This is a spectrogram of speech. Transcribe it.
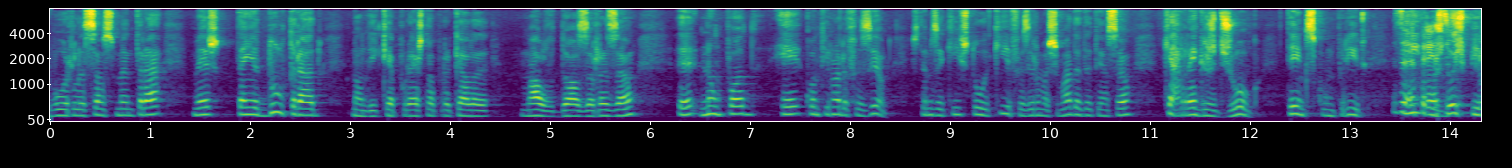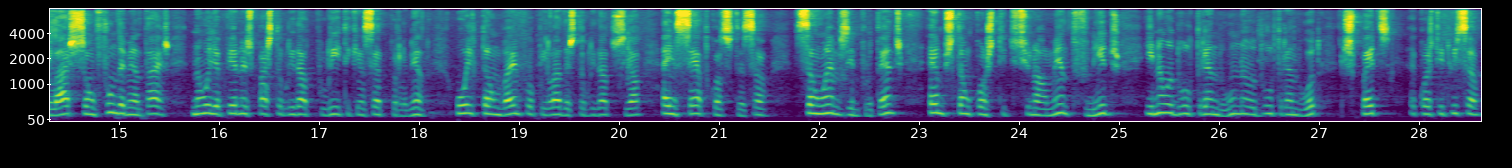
boa relação se manterá, mas tem adulterado, não digo que é por esta ou por aquela maldosa razão, eh, não pode é continuar a fazê-lo. Estamos aqui, estou aqui a fazer uma chamada de atenção que há regras de jogo, têm que se cumprir. E os dois pilares são fundamentais. Não olhe apenas para a estabilidade política em sede de Parlamento, olhe também para o pilar da estabilidade social em sede de concertação. São ambos importantes, ambos estão constitucionalmente definidos e não adulterando um, não adulterando o outro, respeite-se a Constituição.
